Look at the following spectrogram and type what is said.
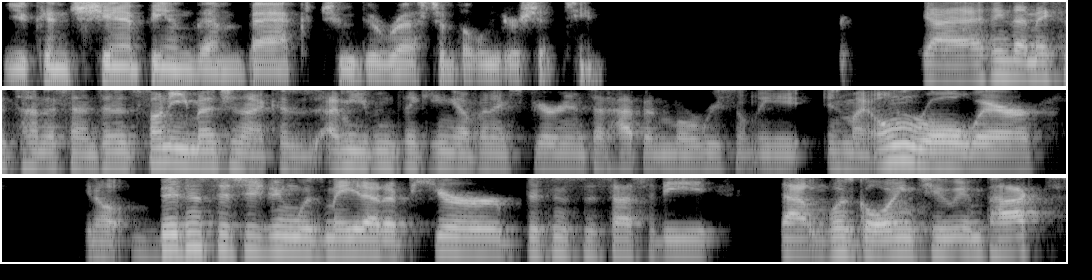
you can champion them back to the rest of the leadership team. Yeah, I think that makes a ton of sense. And it's funny you mention that because I'm even thinking of an experience that happened more recently in my own role where, you know, business decision was made out of pure business necessity that was going to impact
